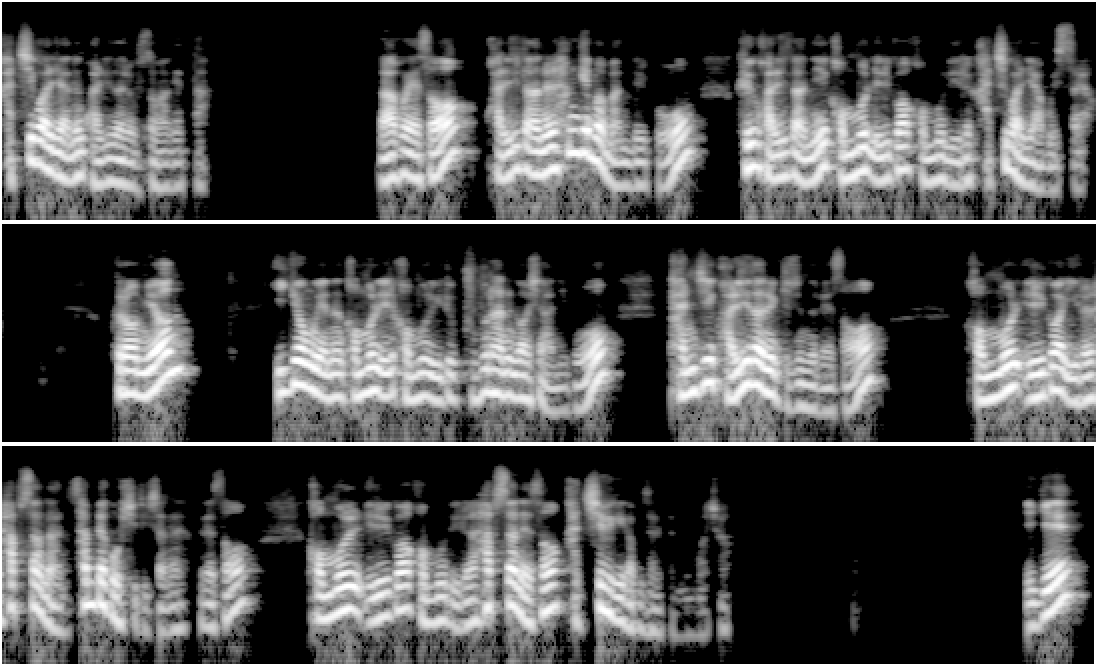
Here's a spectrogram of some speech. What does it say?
같이 관리하는 관리단을 구성하겠다. 라고 해서 관리단을 한 개만 만들고 그 관리단이 건물 1과 건물 2를 같이 관리하고 있어요. 그러면 이 경우에는 건물 1, 건물 2를 구분하는 것이 아니고 단지 관리단을 기준으로 해서 건물 1과 2를 합산한 305실이잖아요. 그래서 건물 1과 건물 2를 합산해서 같이 회계감사를 받는 거죠. 이게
